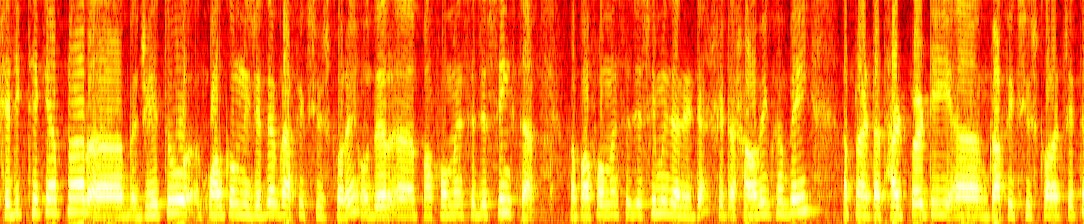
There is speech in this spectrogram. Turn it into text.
সেদিক থেকে আপনার যেহেতু কোয়ালকম নিজেদের গ্রাফিক্স ইউজ করে, ওদের পারফরমেন্সের যে সিঙ্কটা বা পারফরমেন্সের যে সিমিলারিটা সেটা স্বাভাবিকভাবেই আপনার একটা থার্ড পার্টি গ্রাফিক্স ইউজ করার চাইতে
